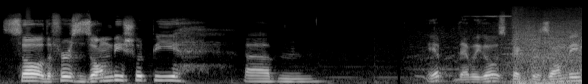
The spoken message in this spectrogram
So the first zombie should be um, Yep, there we go, Spectral Zombie.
